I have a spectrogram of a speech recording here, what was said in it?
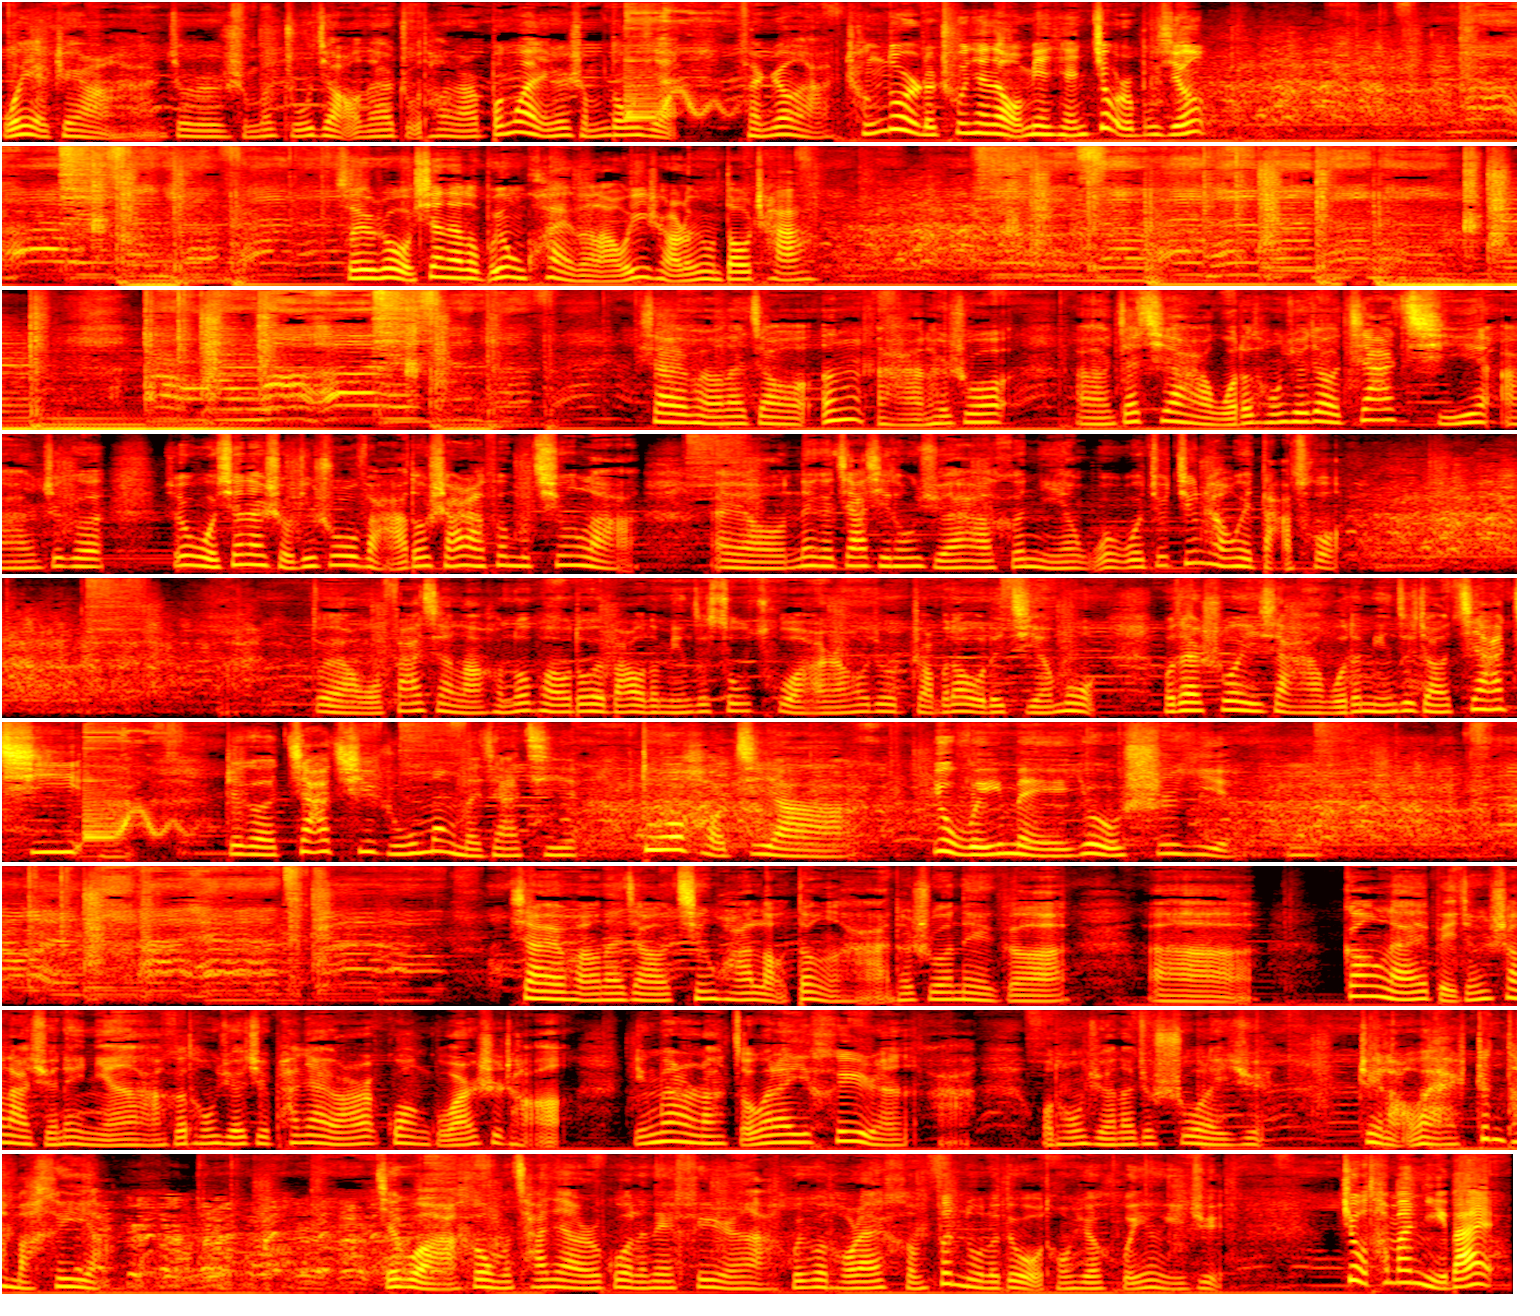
我也这样啊，就是什么煮饺子啊、煮汤圆，甭管你是什么东西，反正啊，成对的出现在我面前就是不行。所以说，我现在都不用筷子了，我一勺都用刀叉。下一位朋友呢叫恩啊，他说啊，佳期啊，我的同学叫佳琪啊，这个就是我现在手机输入法都傻傻分不清了。哎呦，那个佳琪同学啊，和你我我就经常会打错。对啊，我发现了很多朋友都会把我的名字搜错啊，然后就找不到我的节目。我再说一下啊，我的名字叫佳期啊，这个佳期如梦的佳期多好记啊，又唯美又有诗意，嗯。下一位朋友呢叫清华老邓哈，他说那个呃，刚来北京上大学那年啊，和同学去潘家园逛古玩市场，迎面呢走过来一黑人啊，我同学呢就说了一句：“这老外真他妈黑呀！”结果啊，和我们擦肩而过的那黑人啊，回过头来很愤怒的对我同学回应一句：“就他妈你白！”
